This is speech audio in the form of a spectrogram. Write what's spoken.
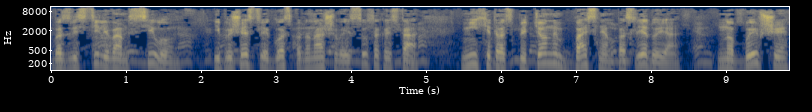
возвестили вам силу и пришествие Господа нашего Иисуса Христа, не хитросплетенным басням последуя, но бывшие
